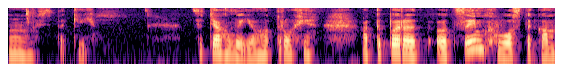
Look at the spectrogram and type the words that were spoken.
Ось такий. Затягли його трохи. А тепер е, оцим хвостиком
